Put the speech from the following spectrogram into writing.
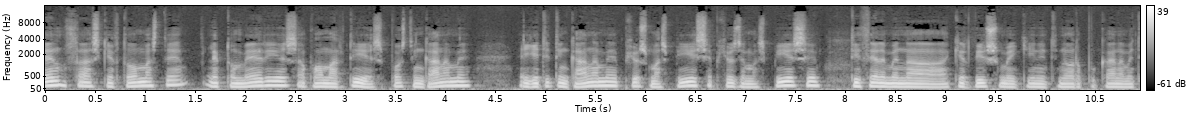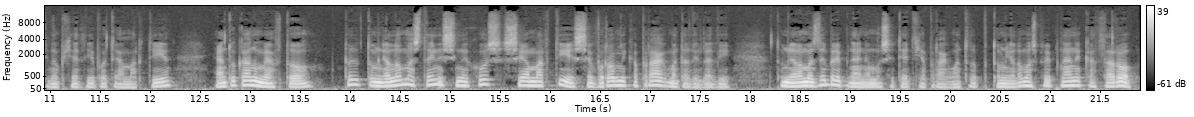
Δεν θα σκεφτόμαστε λεπτομέρειες από αμαρτίες, πώς την κάναμε, ε, γιατί την κάναμε, ποιος μας πίεσε, ποιος δεν μας πίεσε, τι θέλαμε να κερδίσουμε εκείνη την ώρα που κάναμε την οποιαδήποτε αμαρτία. Εάν το κάνουμε αυτό, τότε το μυαλό μας θα είναι συνεχώς σε αμαρτίες, σε βρώμικα πράγματα δηλαδή. Το μυαλό μας δεν πρέπει να είναι όμως σε τέτοια πράγματα. Το μυαλό μας πρέπει να είναι καθαρό.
